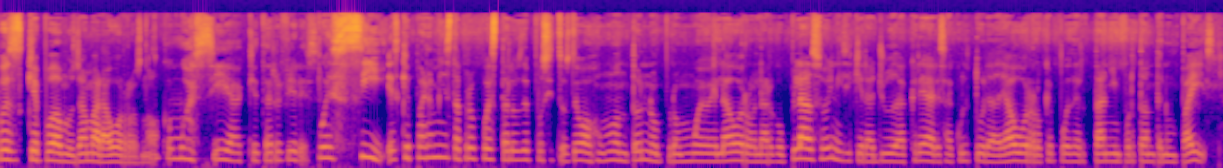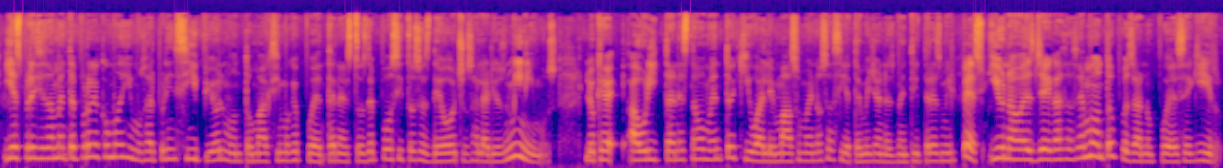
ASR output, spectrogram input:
pues que podamos llamar ahorros, ¿no? ¿Cómo así? ¿A qué te refieres? Pues sí, es que para mí esta propuesta de los depósitos de bajo monto no promueve el ahorro a largo plazo y ni siquiera ayuda a crear esa cultura de ahorro que puede ser tan importante en un país. Y es precisamente porque, como dijimos al principio, el monto máximo que pueden tener estos depósitos es de 8 salarios mínimos, lo que ahorita en este momento equivale más o menos a 7 millones 23 mil pesos. Y una vez llegas a ese monto, pues ya no puedes seguir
